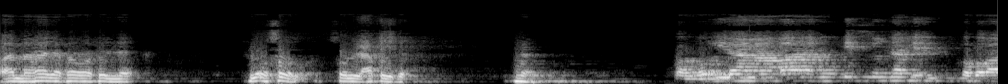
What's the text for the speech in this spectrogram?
وأما هذا فهو في الأصول أصول العقيدة. نعم. وانظر إلى ما قاله في السنة الكبرى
